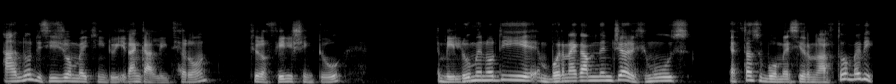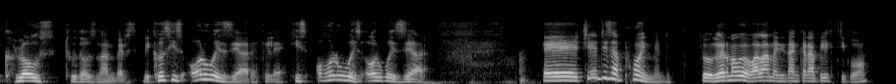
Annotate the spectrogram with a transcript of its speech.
αν το decision making του ήταν καλύτερο και το finishing του, μιλούμε ότι μπορεί να κάνουν και αριθμούς δεν θα σου πω Messi Ρονάλτο, maybe close to those numbers, because he's always there, φίλε. He's always, always there. Ε, και disappointment. Το δέρμα που βάλαμε ήταν καταπληκτικό.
